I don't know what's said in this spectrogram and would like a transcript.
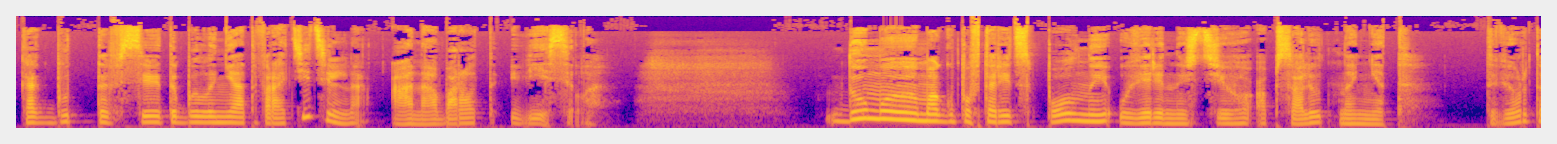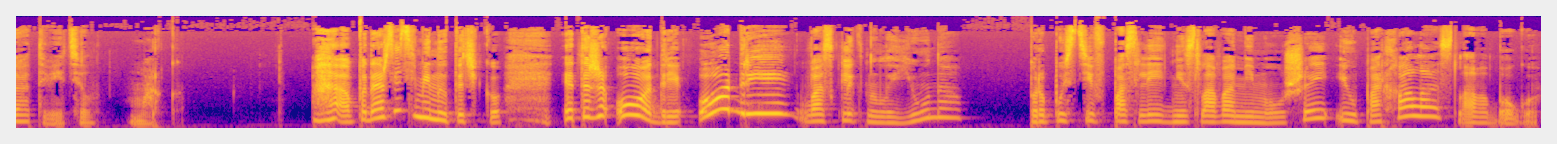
как будто все это было не отвратительно, а наоборот весело. «Думаю, могу повторить с полной уверенностью, абсолютно нет», — твердо ответил Марк. «А, подождите минуточку, это же Одри! Одри!» — воскликнула Юна, пропустив последние слова мимо ушей, и упорхала, слава богу.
